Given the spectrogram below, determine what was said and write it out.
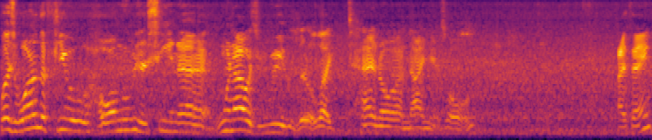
was one of the few horror movies I've seen uh, when I was really little, like 10 or 9 years old. I think.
